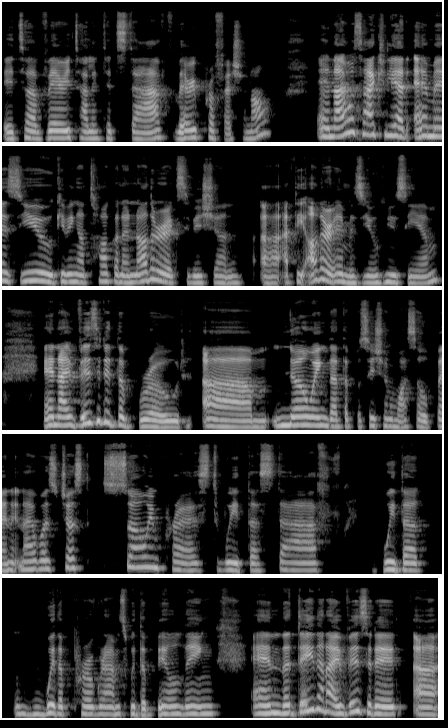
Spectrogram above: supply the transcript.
It's a very talented staff, very professional. And I was actually at MSU giving a talk on another exhibition uh, at the other MSU museum. And I visited the Broad um, knowing that the position was open. And I was just so impressed with the staff, with the with the programs with the building. And the day that i visited uh,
